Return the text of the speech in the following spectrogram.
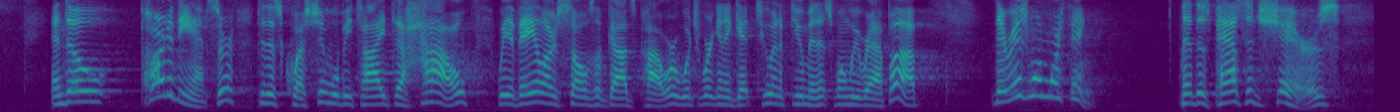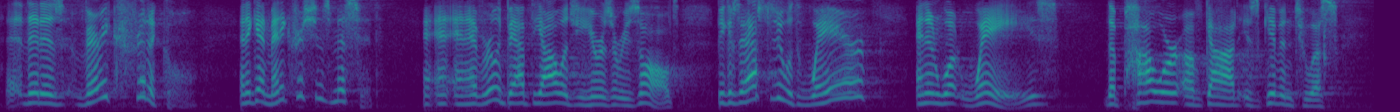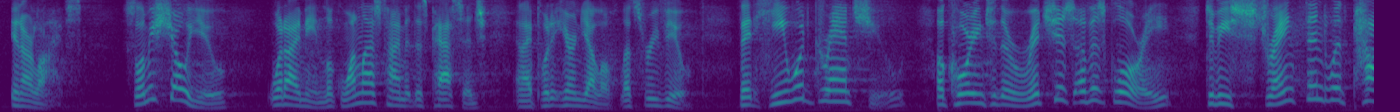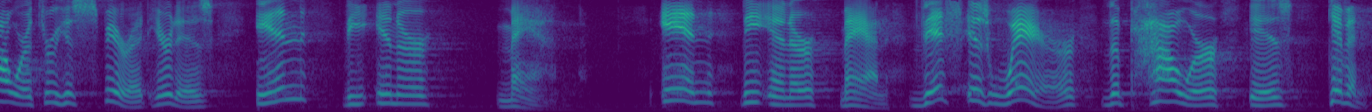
And though part of the answer to this question will be tied to how we avail ourselves of God's power, which we're going to get to in a few minutes when we wrap up, there is one more thing that this passage shares uh, that is very critical. And again, many Christians miss it and, and have really bad theology here as a result because it has to do with where and in what ways the power of God is given to us in our lives. So let me show you what I mean. Look one last time at this passage, and I put it here in yellow. Let's review. That he would grant you, according to the riches of his glory, to be strengthened with power through his spirit, here it is, in the inner man. In the inner man. This is where the power is given.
